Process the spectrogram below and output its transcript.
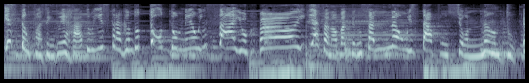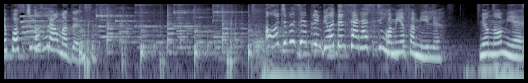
Estão fazendo errado e estragando todo o meu ensaio. Ai, e essa nova dança não está funcionando. Eu posso te mostrar uma dança. Onde você aprendeu a dançar assim? Com a minha família. Meu nome é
